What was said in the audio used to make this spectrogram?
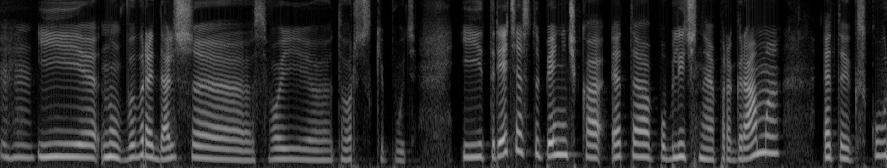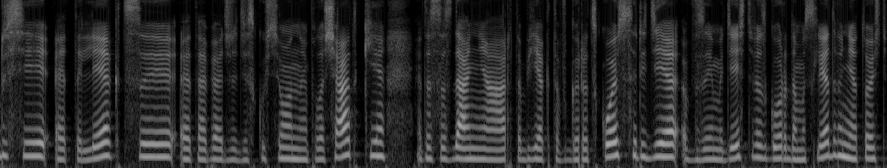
Мгм. и ну, выбрать дальше свой э, творческий путь. И третья ступенечка — это публичная программа, это экскурсии, это лекции, это, опять же, дискуссионные площадки, это создание арт-объектов в городской среде, взаимодействие с городом, исследования, то есть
